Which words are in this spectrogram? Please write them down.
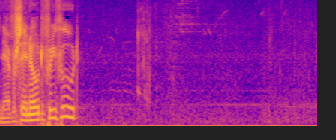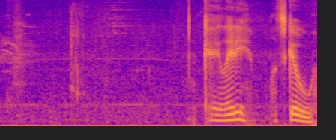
Never say no to free food. Okay, lady. Let's go.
